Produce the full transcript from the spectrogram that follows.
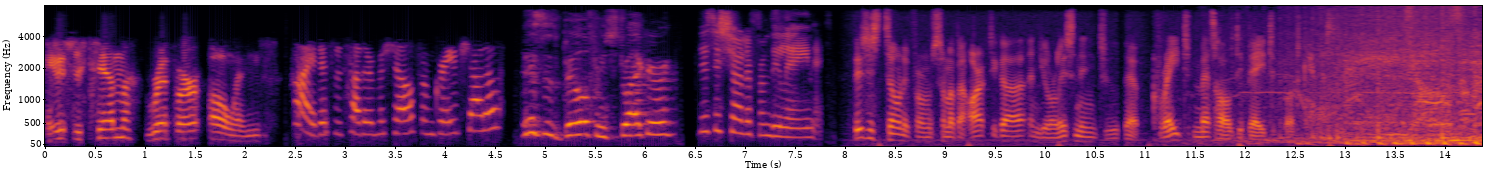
Hey, this is Tim Ripper Owens. Hi, this is Heather Michelle from Grave Shadow. This is Bill from Striker. This is Charlotte from Delain. This is Tony from Sonata Arctica, and you're listening to the Great Metal Debate podcast.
